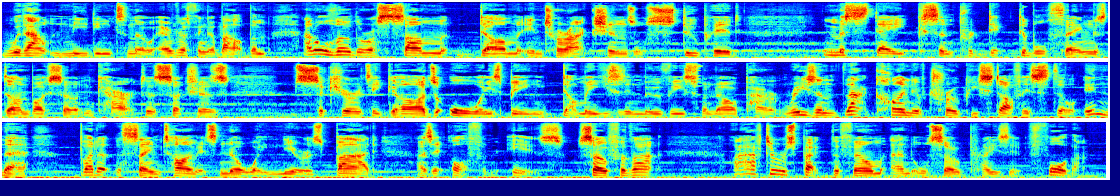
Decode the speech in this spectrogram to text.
without needing to know everything about them. And although there are some dumb interactions or stupid mistakes and predictable things done by certain characters, such as security guards always being dummies in movies for no apparent reason, that kind of tropey stuff is still in there, but at the same time, it's no way near as bad as it often is. So, for that, I have to respect the film and also praise it for that.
